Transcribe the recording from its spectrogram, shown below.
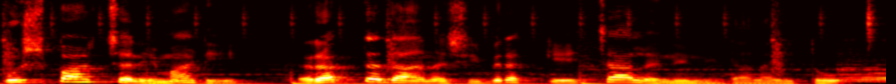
ಪುಷ್ಪಾರ್ಚನೆ ಮಾಡಿ ರಕ್ತದಾನ ಶಿಬಿರಕ್ಕೆ ಚಾಲನೆ ನೀಡಲಾಯಿತು.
